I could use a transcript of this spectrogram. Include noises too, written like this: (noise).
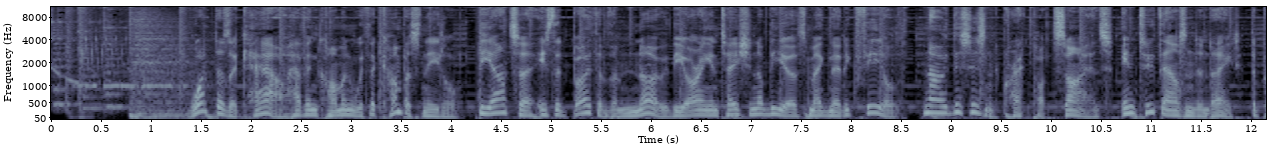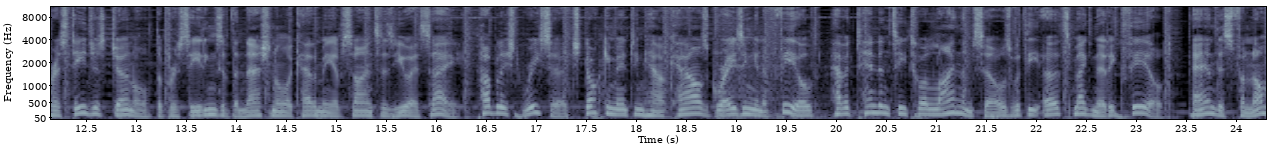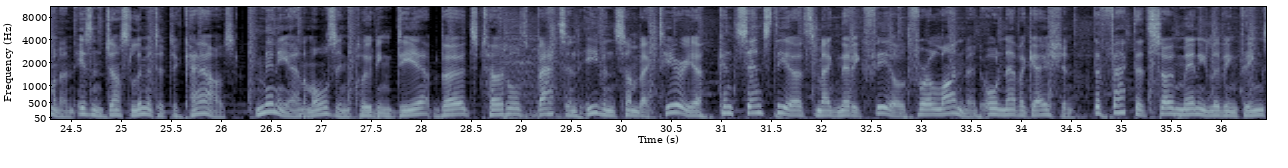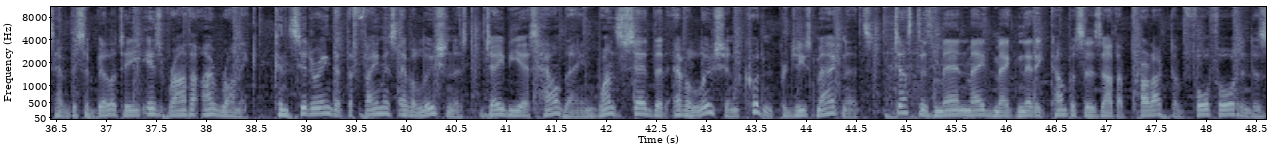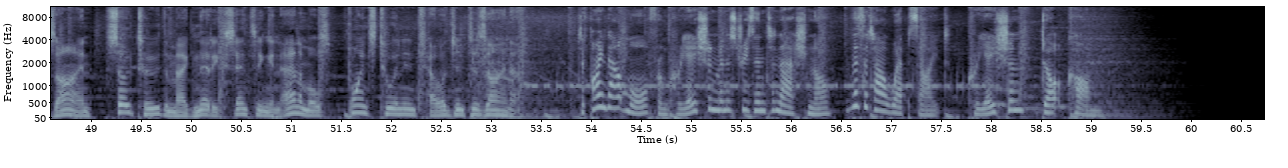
Thank (laughs) you. What does a cow have in common with a compass needle? The answer is that both of them know the orientation of the Earth's magnetic field. No, this isn't crackpot science. In 2008, the prestigious journal The Proceedings of the National Academy of Sciences USA published research documenting how cows grazing in a field have a tendency to align themselves with the Earth's magnetic field. And this phenomenon isn't just limited to cows. Many animals, including deer, birds, turtles, bats, and even some bacteria, can sense the Earth's magnetic field for alignment or navigation. The fact that so many living things have this ability is rather ironic, considering that the famous evolutionist J.B.S. Haldane once said that evolution couldn't produce magnets. Just as man-made magnetic compasses are the product of forethought and design, so too the magnetic sensing in animals points to an intelligent designer. To find out more from Creation Ministries International, visit our website, creation.com.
